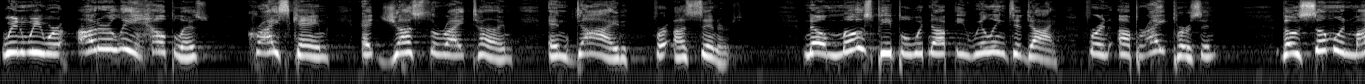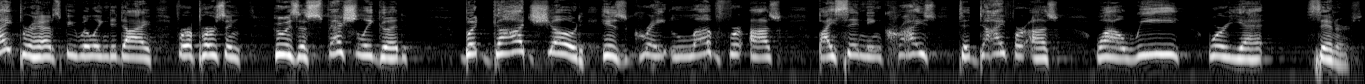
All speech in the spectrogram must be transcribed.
When we were utterly helpless, Christ came at just the right time and died for us sinners. Now, most people would not be willing to die for an upright person, though someone might perhaps be willing to die for a person who is especially good. But God showed his great love for us by sending Christ to die for us while we were yet sinners.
